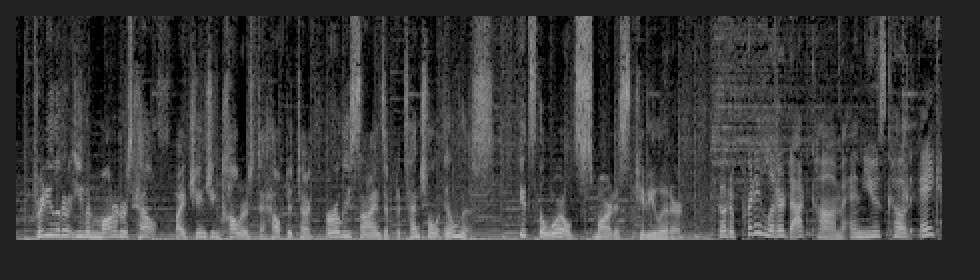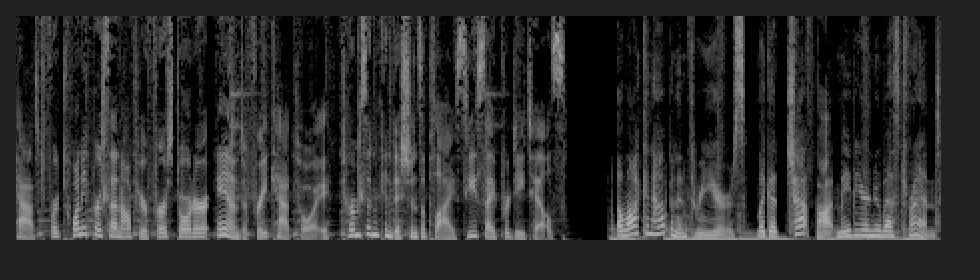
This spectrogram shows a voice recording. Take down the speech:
Pretty Litter even monitors health by changing colors to help detect early signs of potential illness. It's the world's smartest kitty litter. Go to prettylitter.com and use code ACAST for 20% off your first order and a free cat toy. Terms and conditions apply. See site for details. A lot can happen in three years, like a chatbot may be your new best friend.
